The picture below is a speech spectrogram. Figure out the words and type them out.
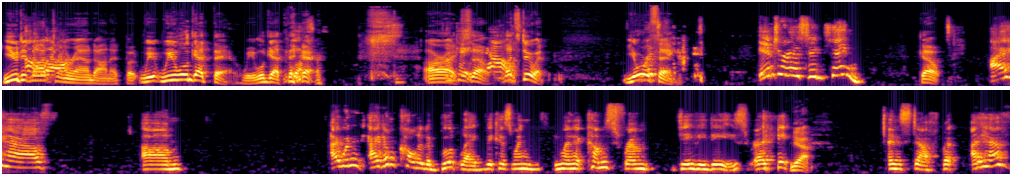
You did Oh, not well. turn around on it, but we we will get there. We will get there. All right, Okay, so now- let's do it. Your thing. Interesting thing. Go. I have um I wouldn't I don't call it a bootleg because when when it comes from DVDs, right? Yeah. And stuff, but I have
